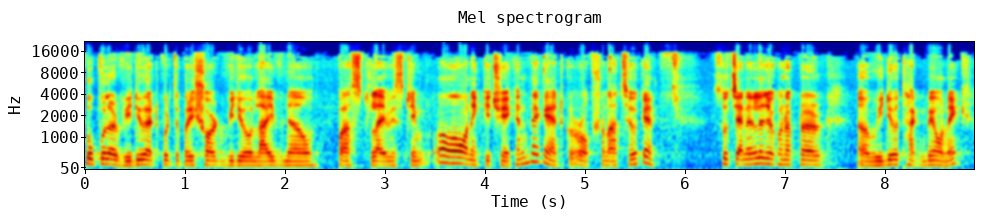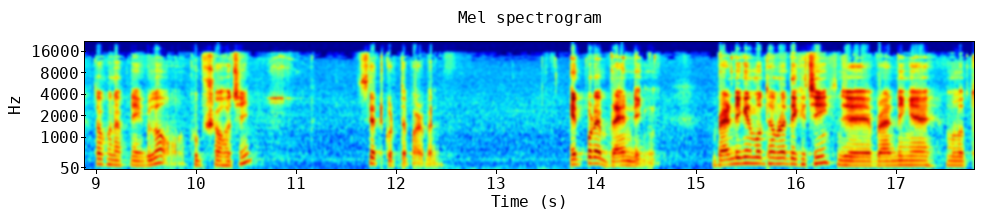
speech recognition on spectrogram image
পপুলার ভিডিও অ্যাড করতে পারি। Short video live now past live stream ও অনেক কিছু এখান থেকে অ্যাড করার অপশন আছে ওকে সো চ্যানেলে যখন আপনার ভিডিও থাকবে অনেক, তখন আপনি এগুলো খুব সহজেই সেট করতে পারবেন। এরপরে ব্র্যান্ডিং ব্র্যান্ডিংয়ের মধ্যে আমরা দেখেছি যে ব্র্যান্ডিংয়ে মূলত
